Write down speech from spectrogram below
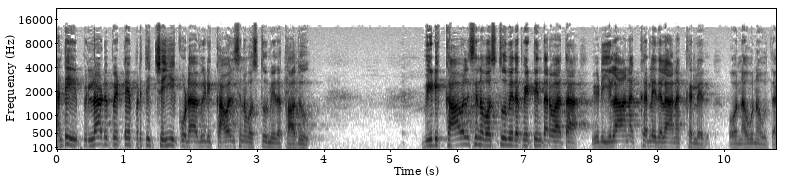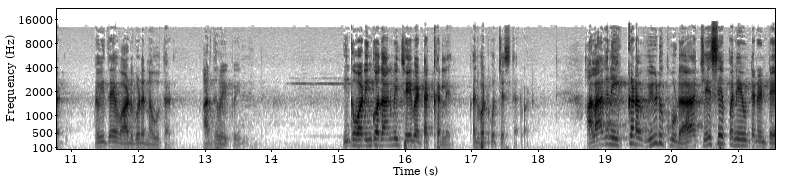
అంటే ఈ పిల్లాడు పెట్టే ప్రతి చెయ్యి కూడా వీడికి కావలసిన వస్తువు మీద కాదు. వీడికి కావలసిన వస్తువు మీద పెట్టిన తర్వాత వీడు ఇలా అనక్కర్లేదు ఇలా అనక్కర్లేదు. ఓ నవ్వు నవ్వుతాడు. నవ్వితే వాడు కూడా నవ్వుతాడు. అర్థమైపోయింది. ఇంకా వాడు ఇంకో దాని మీద చేయబెట్టక్కర్లేదు అది పట్టుకొచ్చేస్తాడు వాడు. అలాగనే ఇక్కడ వీడు కూడా చేసే పని ఏమిటనంటే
